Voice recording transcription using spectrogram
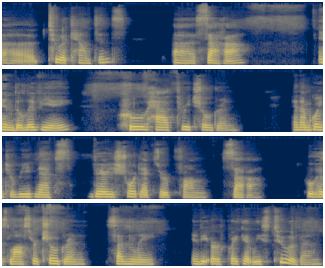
uh, two accountants, uh, Sarah and Olivier, who have three children. And I'm going to read next very short excerpt from Sarah, who has lost her children suddenly in the earthquake, at least two of them,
